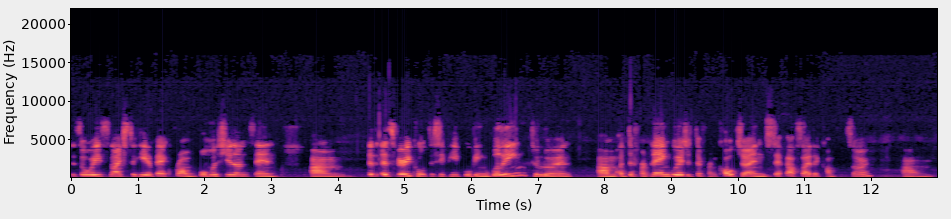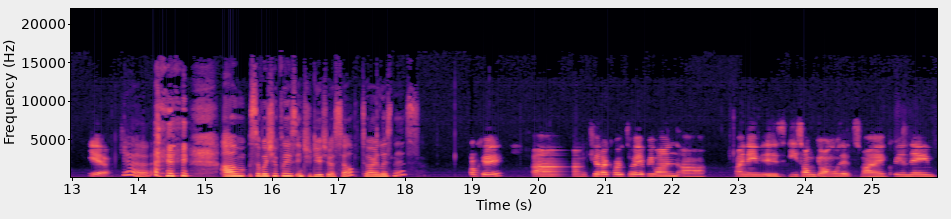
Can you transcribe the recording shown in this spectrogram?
It's always nice to hear back from former students, and um, it, it's very cool to see people being willing to learn um, a different language, a different culture, and step outside their comfort zone. Um, yeah. Yeah. um, so would you please introduce yourself to our listeners? Okay. Um, kia ora koutou, everyone. Uh, my name is Lee Song or that's my Korean name.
